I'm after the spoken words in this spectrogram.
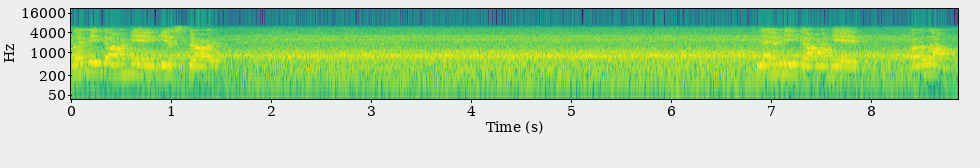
Let me go ahead and get started. Let me go ahead. Hold on.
